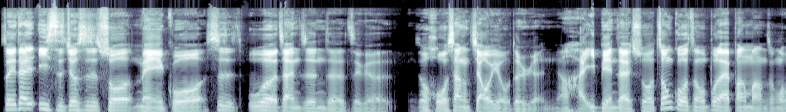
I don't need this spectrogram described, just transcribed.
所以在意思就是说，美国是乌俄战争的这个说火上浇油的人，然后还一边在说中国怎么不来帮忙，中国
